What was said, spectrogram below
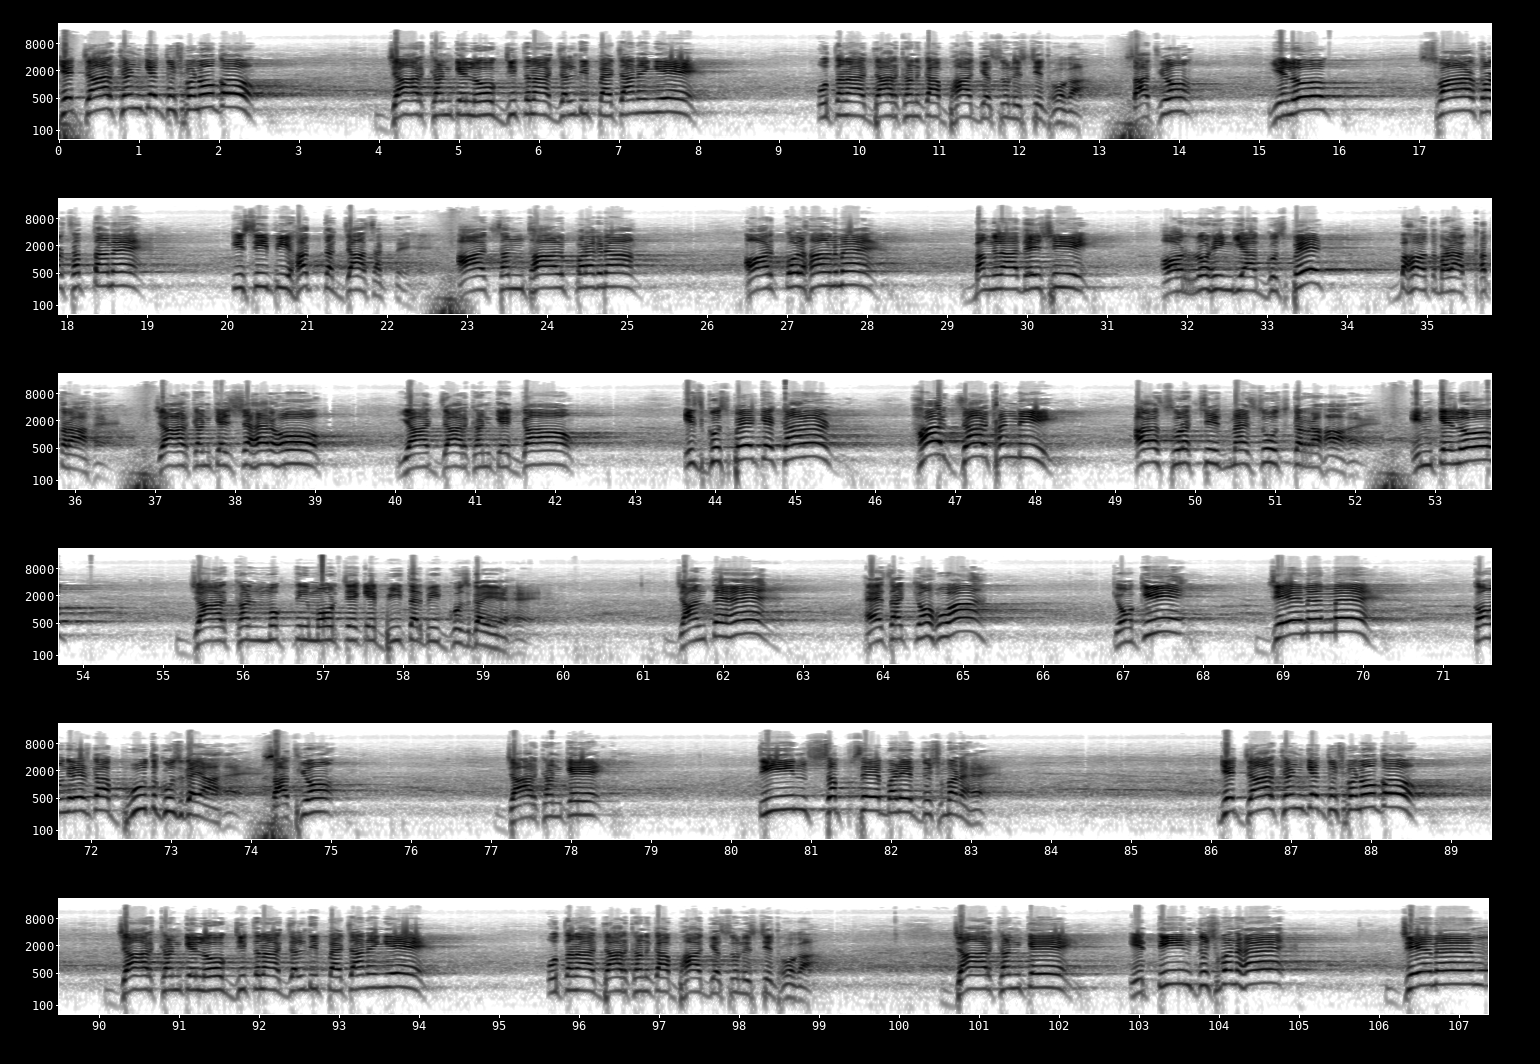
ये झारखंड के दुश्मनों को, झारखंड के लोग जितना जल्दी पहचानेंगे, उतना झारखंड का भाग्य सुनिश्चित होगा। साथियों, ये लोग स्वार्थ और सत्ता में किसी भी हद तक जा सकते हैं। आज संथाल परगना और कोल्हान में बांग्लादेशी और रोहिंग्या घुसपैठ बहुत बड़ा खतरा है। झारखंड के शहर हो या झारखंड के गाँव, इस घुसपैठ के कारण हर झारखंडी असुरक्षित महसूस कर रहा है। इनके लोग झारखंड मुक्ति मोर्चे के भीतर भी घुस गए हैं। जानते हैं ऐसा क्यों हुआ? क्योंकि जेएमएम में कांग्रेस का भूत घुस गया है। साथियों, झारखंड के तीन सबसे बड़े दुश्मन हैं। ये झारखंड के दुश्मनों को। झारखंड के लोग जितना जल्दी पहचानेंगे, उतना झारखंड का भाग्य सुनिश्चित होगा। झारखंड के ये तीन दुश्मन हैं, जेएमएम,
